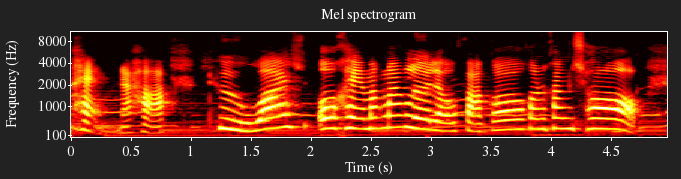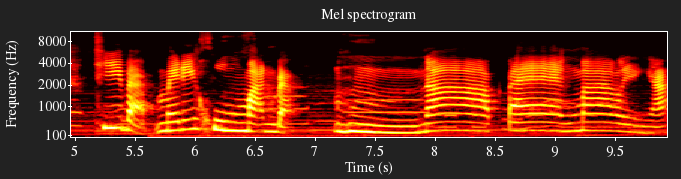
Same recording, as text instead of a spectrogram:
แผ่นนะคะ ถือว่าโอเคมาก ๆ เลยแล้วฟ้าก็ค่อนข้างชอบ ที่แบบไม่ได้คุมมันแบบหือหน้าแป้งมากอะไรอย่างเงี้ย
